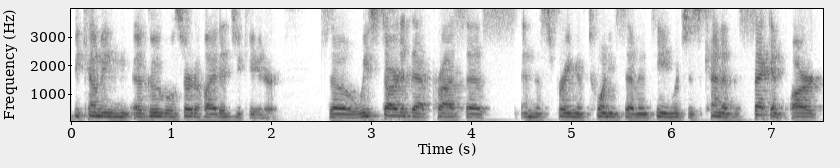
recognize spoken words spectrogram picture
becoming a Google certified educator. So we started that process in the spring of 2017, which is kind of the second part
